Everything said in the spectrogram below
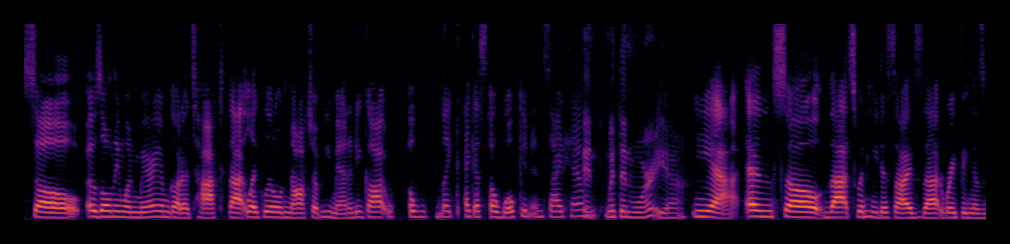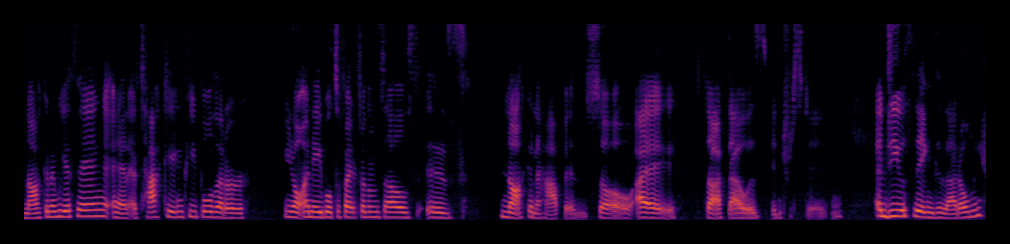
So it was only when Miriam got attacked that like little notch of humanity got like I guess awoken inside him. In, within war, yeah. Yeah, and so that's when he decides that raping is not going to be a thing, and attacking people that are, you know, unable to fight for themselves is not going to happen. So I thought that was interesting. And do you think that only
